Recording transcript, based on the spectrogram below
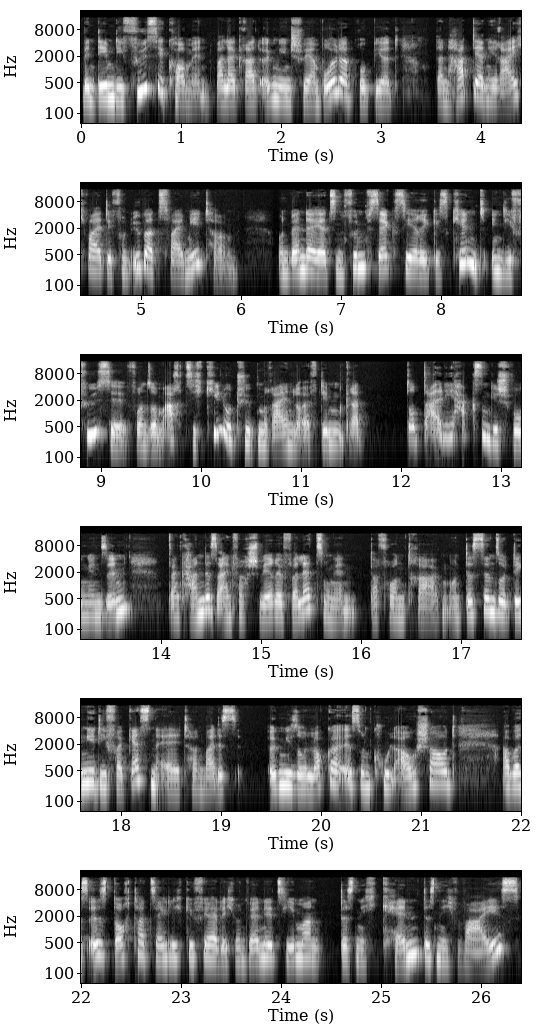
wenn dem die Füße kommen, weil er gerade irgendwie einen schweren Boulder probiert, dann hat der eine Reichweite von über zwei Metern. Und wenn da jetzt ein 5-, 6-jähriges Kind in die Füße von so einem 80-Kilo-Typen reinläuft, dem gerade total die Haxen geschwungen sind, dann kann das einfach schwere Verletzungen davontragen. Und das sind so Dinge, die vergessen Eltern, weil das irgendwie so locker ist und cool ausschaut, aber es ist doch tatsächlich gefährlich. Und wenn jetzt jemand das nicht kennt, das nicht weiß,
